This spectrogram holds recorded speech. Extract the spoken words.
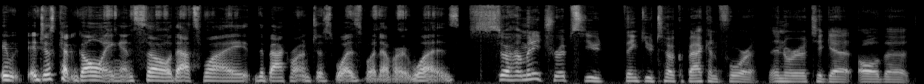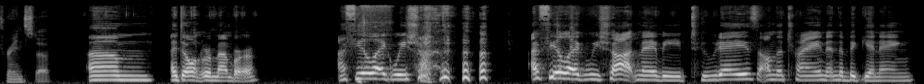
it, it just kept going. And so that's why the background just was whatever it was. So how many trips do you think you took back and forth in order to get all the train stuff? Um, I don't remember. I feel like we shot, I feel like we shot maybe two days on the train in the beginning.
